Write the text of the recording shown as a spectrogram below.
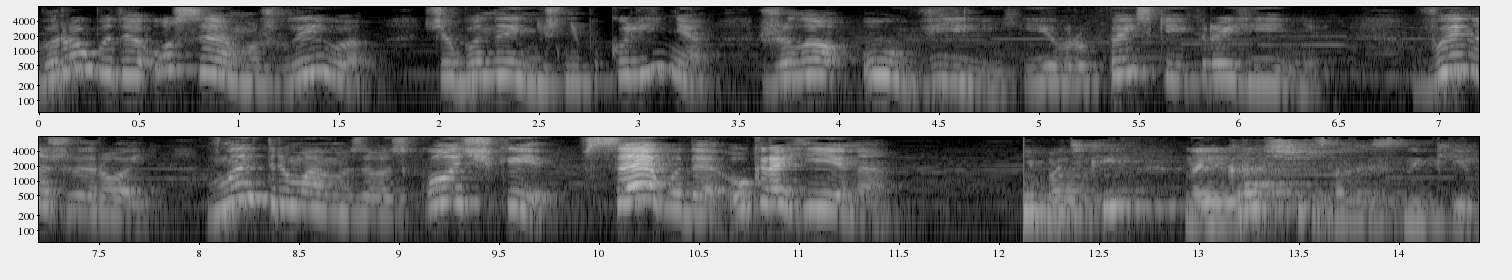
Ви робите усе можливе, щоб нинішнє покоління жило у вільній європейській країні. Ви наш герой. Ми тримаємо за вас кулачки. Все буде Україна! Батьки найкращих захисників.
